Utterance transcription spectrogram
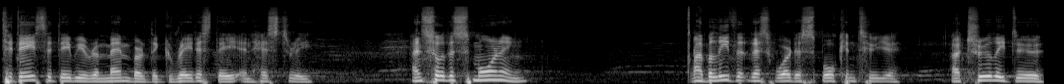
Today's the day we remember the greatest day in history. And so this morning, I believe that this word is spoken to you. I truly do.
